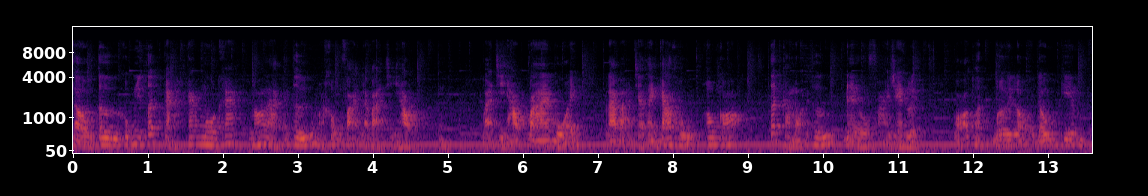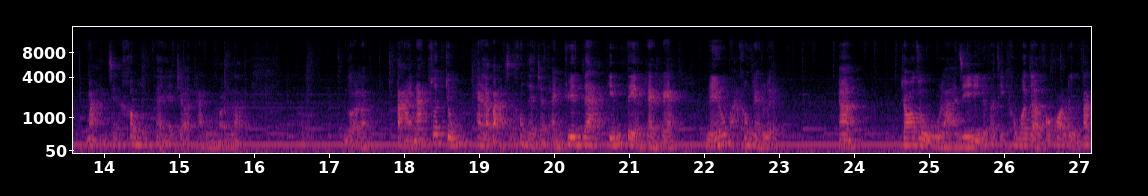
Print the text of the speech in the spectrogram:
Đầu tư cũng như tất cả các môn khác, nó là cái thứ mà không phải là bạn chỉ học bạn chỉ học vài buổi là bạn trở thành cao thủ. Không có. Tất cả mọi thứ đều phải rèn luyện. Võ thuật bơi lội đấu kiếm bạn sẽ không thể trở thành gọi là gọi là tài năng xuất chúng hay là bạn sẽ không thể trở thành chuyên gia kiếm tiền rẻ rẻ nếu bạn không rèn luyện. À, cho dù là gì đi nữa thì không bao giờ có con đường tắt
